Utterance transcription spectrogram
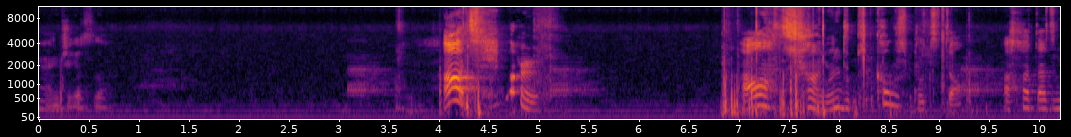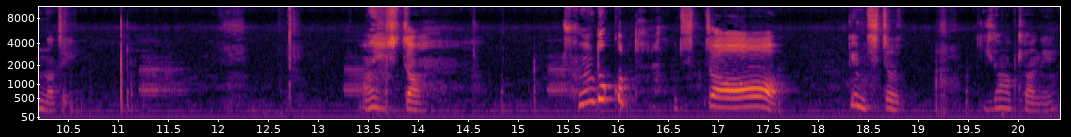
응, 안 죽였어. 아, 제발! 아, 진짜, 연두 킥하고 싶어, 진짜. 아, 짜증나지. 아니, 진짜. 총도껏 하라고, 진짜. 게임 진짜 이상하게 하네.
